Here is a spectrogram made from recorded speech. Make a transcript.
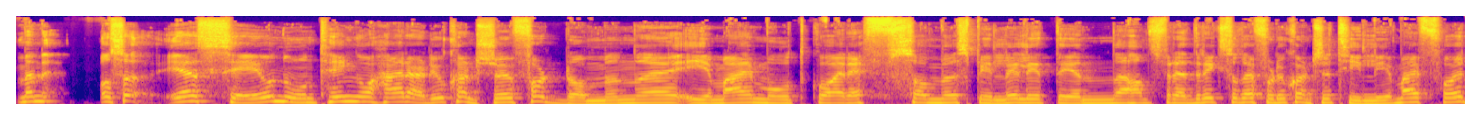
Men også, jeg ser jo noen ting, og her er det jo kanskje fordommene i meg mot KrF som spiller litt inn, Hans Fredrik, så det får du kanskje tilgi meg for.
